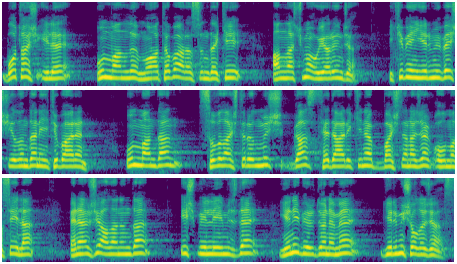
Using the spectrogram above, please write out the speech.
BOTAŞ ile Ummanlı muhatabı arasındaki anlaşma uyarınca 2025 yılından itibaren Umman'dan sıvılaştırılmış gaz tedarikine başlanacak olmasıyla enerji alanında işbirliğimizde yeni bir döneme girmiş olacağız.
